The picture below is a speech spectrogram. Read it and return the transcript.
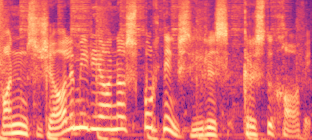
Van sosiale media na sportnuus, hier is Christo Gawie.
